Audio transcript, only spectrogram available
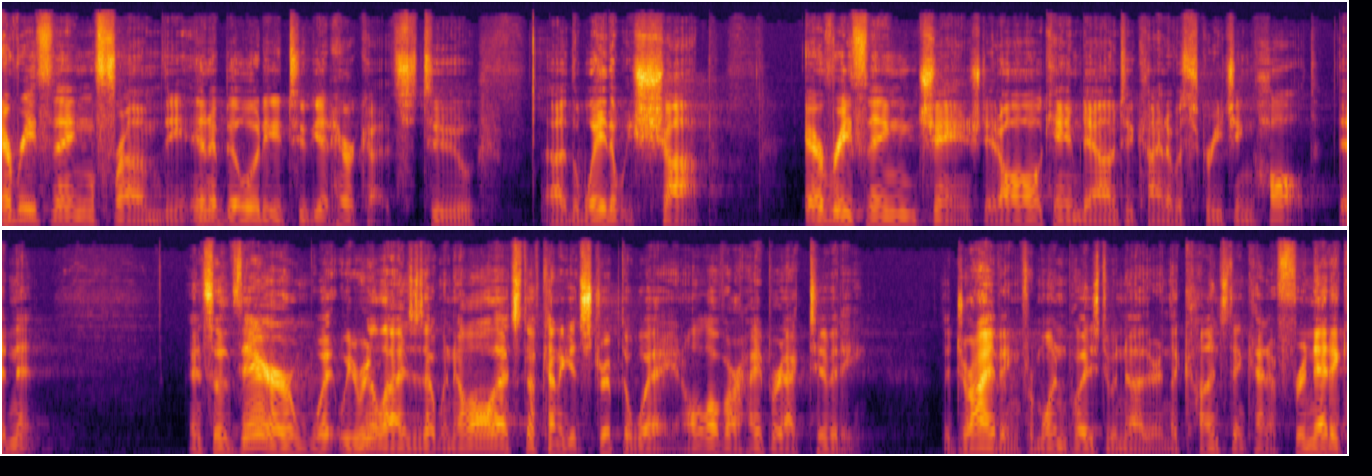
Everything from the inability to get haircuts to uh, the way that we shop, everything changed. It all came down to kind of a screeching halt, didn't it? And so, there, what we realize is that when all that stuff kind of gets stripped away and all of our hyperactivity, the driving from one place to another, and the constant kind of frenetic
